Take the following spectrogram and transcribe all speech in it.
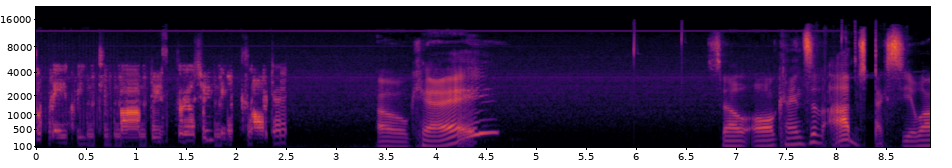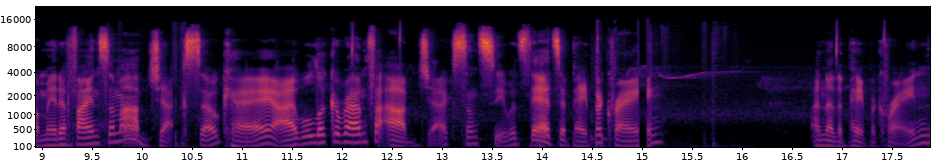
to break into non-dispersing clutter. Okay. So all kinds of objects. You want me to find some objects? Okay, I will look around for objects and see what's there. It's a paper crane. Another paper crane.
